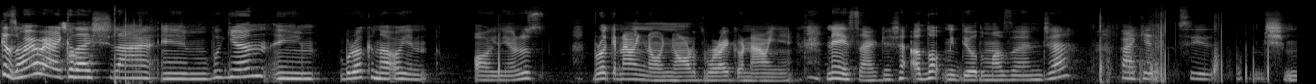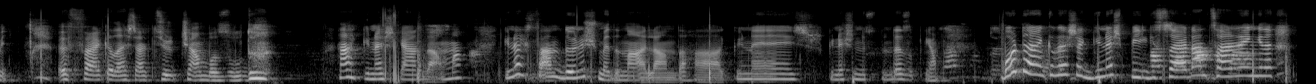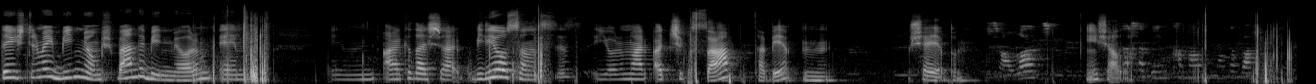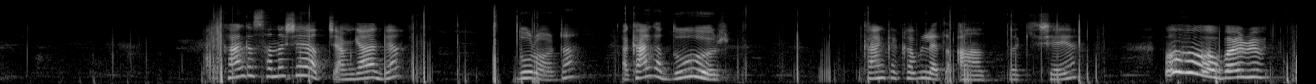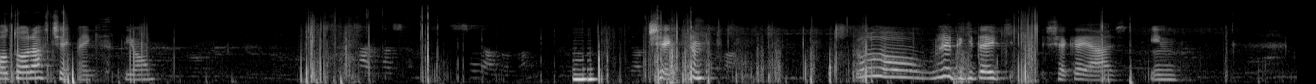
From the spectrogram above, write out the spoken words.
Herkese merhaba arkadaşlar. Bugün Broken'a oyun oynuyoruz. Broken oyun oynuyoruz. Broken oyun. Neyse arkadaşlar. Adopt me diyordum az önce. Fark ettiniz mi? Öf arkadaşlar Türkçem bozuldu. Hah güneş geldi ama. Güneş sen dönüşmedin hala daha. Güneş. Güneşin üstünde zıplıyor. Bu arada arkadaşlar güneş bilgisayardan ten rengini değiştirmeyi bilmiyormuş. Ben de bilmiyorum. Ee, Arkadaşlar biliyorsanız siz yorumlar açıksa tabi şey yapın. İnşallah. İnşallah. Kanka sana şey atacağım gel bir. Dur orada. Ha, kanka dur. Kanka kabul et alttaki şeyi. Uhu, böyle bir fotoğraf çekmek istiyorum. Şey. Çektim. Hadi gidelim. Şaka ya. İn.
